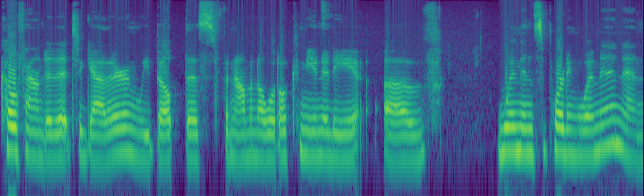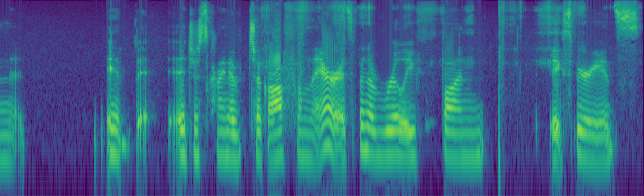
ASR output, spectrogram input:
co founded it together, and we built this phenomenal little community of women supporting women, and it, it just kind of took off from there. It's been a really fun experience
